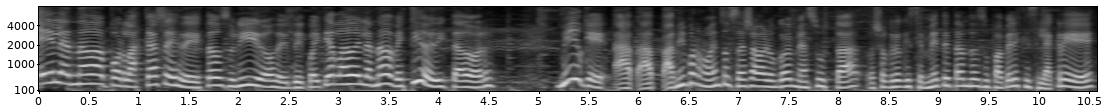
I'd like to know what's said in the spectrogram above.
él andaba por las calles de Estados Unidos, de, de cualquier lado, él andaba vestido de dictador. Medio que a, a- a mí por momentos Sasha Baron Cohen me asusta. Yo creo que se mete tanto en sus papeles que se la cree.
